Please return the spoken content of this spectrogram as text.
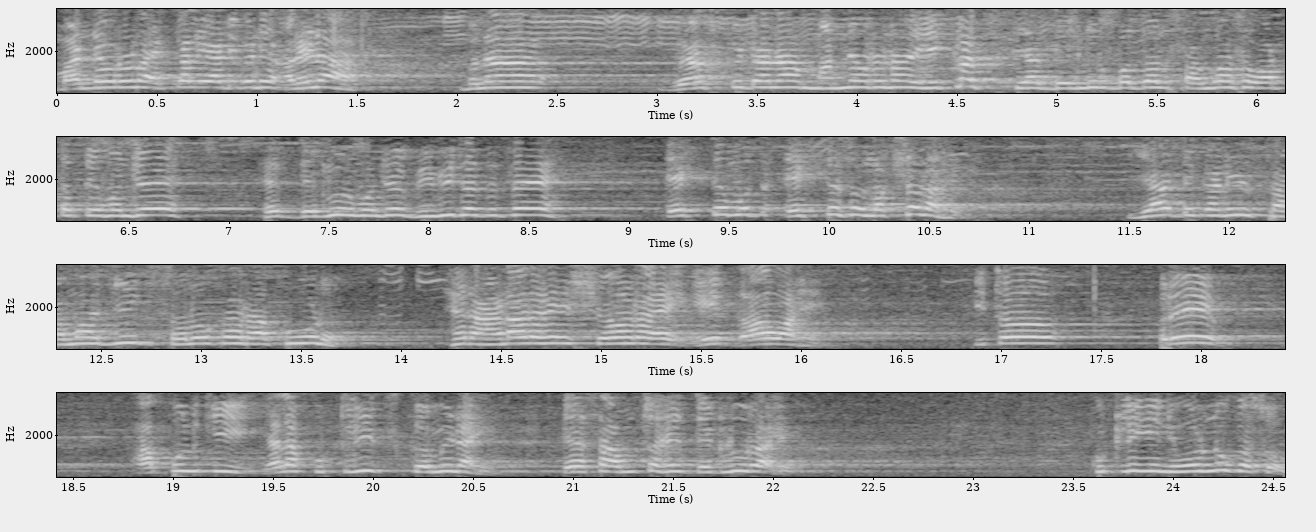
मान्यवरांना ऐकायला या ठिकाणी आलेला मला व्यासपीठाला मान्यवरांना एकच या देगलूरबद्दल सांगावं असं वाटतं ते म्हणजे हे देगलूर म्हणजे विविधतेचे एकतेमध्ये एकतेचं लक्षण आहे. या ठिकाणी सामाजिक सलोखा राखून हे राहणारं हे शहर आहे हे गाव आहे. इथं प्रेम आपुलकी याला कुठलीच कमी नाही. हे असं आमचं हे देगलूर आहे. कुठलीही निवडणूक असो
